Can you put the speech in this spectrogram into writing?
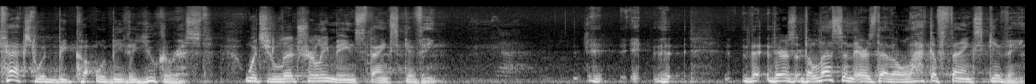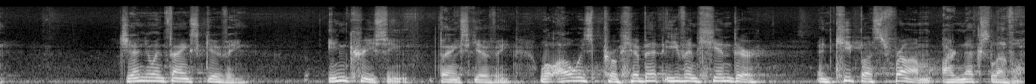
text would be, would be the Eucharist, which literally means thanksgiving. It, it, there's, the lesson there is that a lack of thanksgiving, genuine thanksgiving, increasing thanksgiving, will always prohibit, even hinder, and keep us from our next level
